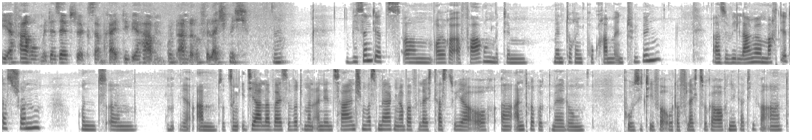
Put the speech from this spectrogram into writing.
die Erfahrung mit der Selbstwirksamkeit, die wir haben und andere vielleicht nicht. Hm? Wie sind jetzt ähm, eure Erfahrungen mit dem Mentoring-Programm in Tübingen. Also wie lange macht ihr das schon? Und ähm, ja, sozusagen idealerweise würde man an den Zahlen schon was merken, aber vielleicht hast du ja auch äh, andere Rückmeldungen positiver oder vielleicht sogar auch negativer Art.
